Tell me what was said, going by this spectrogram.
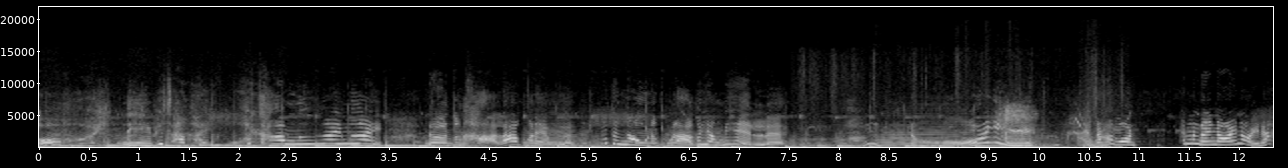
โอ้ยดีพี่ชาไก่โอ้ยข้าเมื่อยเมื่อยเดินจนขาลากมาแรมเดือนแม้แต่เงานางกุลาก็ยังไม่เห็นเลยหน่อยนางขมลให้มันน้อยๆหน่อยนะ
